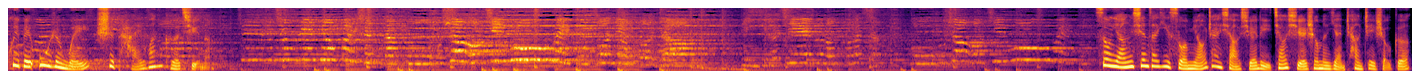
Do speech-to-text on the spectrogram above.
会被误认为是台湾歌曲呢？杨先在一所苗寨小学里教学生们演唱这首歌，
